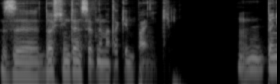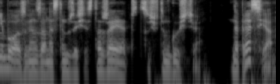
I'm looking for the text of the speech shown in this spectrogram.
z dość intensywnym atakiem paniki. To nie było związane z tym, że się starzeje, czy coś w tym guście. Depresja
